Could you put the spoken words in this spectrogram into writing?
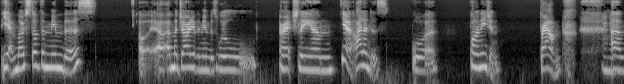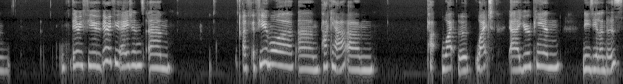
yeah most of the members a majority of the members will are actually um, yeah islanders or polynesian brown. Mm-hmm. um, very few very few asians. Um, a, f- a few more um, Pakeha, um, white uh, white uh, European New Zealanders,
